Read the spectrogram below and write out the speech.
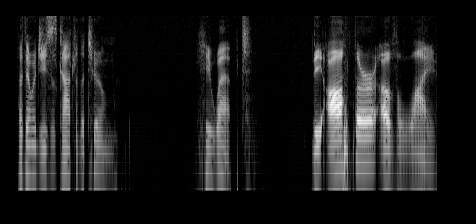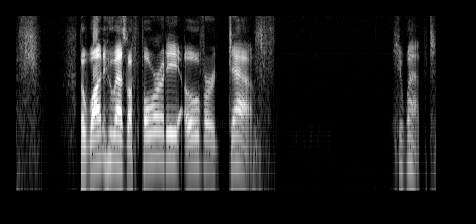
But then when Jesus got to the tomb, he wept. The author of life, the one who has authority over death, he wept.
